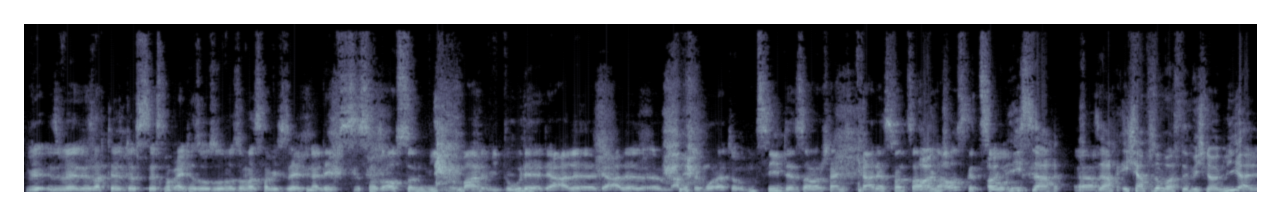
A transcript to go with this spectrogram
wer sagt, der, das, das ist noch älter, so, so, sowas habe ich selten erlebt. Das ist also auch so ein Mietnomade wie du, der, der alle, der alle ähm, 18 Monate umzieht. Der ist aber wahrscheinlich gerade erst von zu Hause ausgezogen. Und ich sag, ja. sag ich habe sowas nämlich noch nie erlebt,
